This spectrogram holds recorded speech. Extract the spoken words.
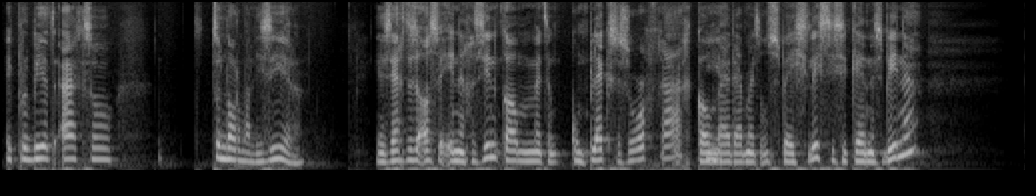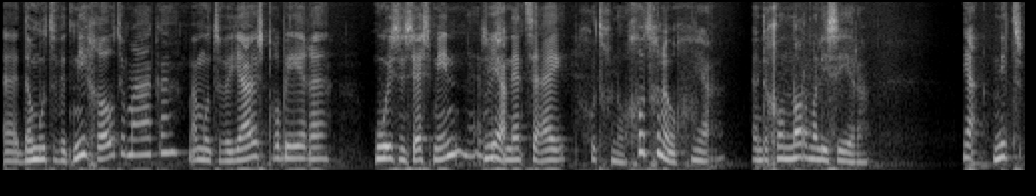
Ik probeer het eigenlijk zo te normaliseren. Je zegt dus als we in een gezin komen met een complexe zorgvraag, komen wij daar met onze specialistische kennis binnen. Uh, dan moeten we het niet groter maken, maar moeten we juist proberen hoe is een 6 min, zoals je net zei. Goed genoeg. Goed genoeg. Ja, en de gewoon normaliseren. Ja. Niet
